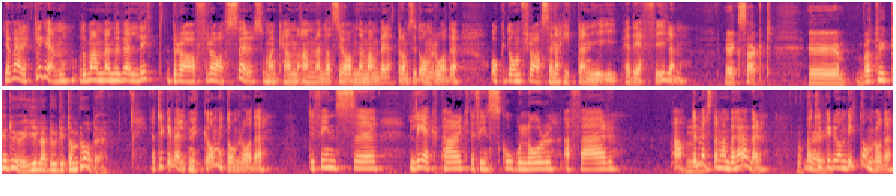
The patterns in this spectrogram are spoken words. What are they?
Ja, verkligen. Och de använder väldigt bra fraser som man kan använda sig av när man berättar om sitt område. Och de fraserna hittar ni i pdf-filen. Exakt. Eh, vad tycker du? Gillar du ditt område? Jag tycker väldigt mycket om mitt område. Det finns eh, lekpark, det finns skolor, affär. Ja, det mesta man behöver. Vad Okej. tycker du om ditt område?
